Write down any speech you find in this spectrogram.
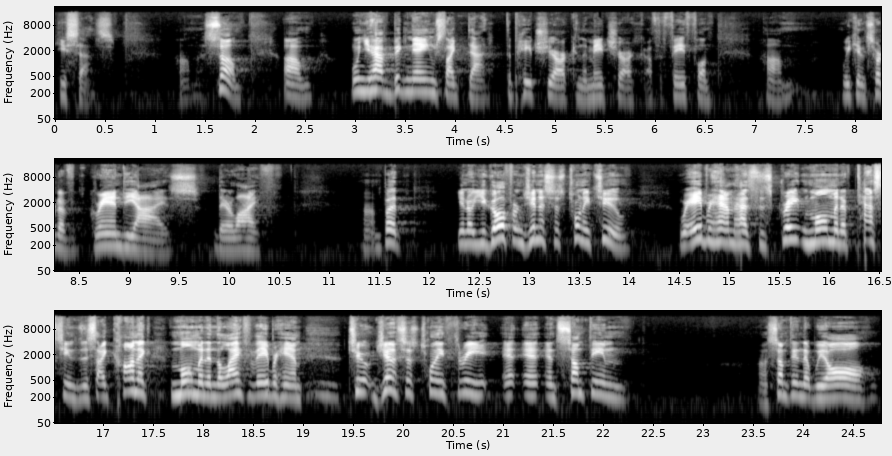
he says. Um, so, um, when you have big names like that, the patriarch and the matriarch of the faithful, um, we can sort of grandize their life. Uh, but, you know, you go from Genesis 22 where Abraham has this great moment of testing, this iconic moment in the life of Abraham, to Genesis 23 and, and, and something, uh, something that we all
